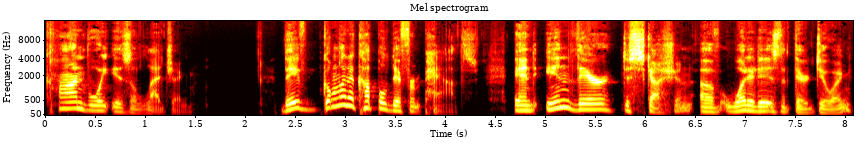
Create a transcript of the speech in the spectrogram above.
convoy is alleging, they've gone a couple different paths. And in their discussion of what it is that they're doing,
